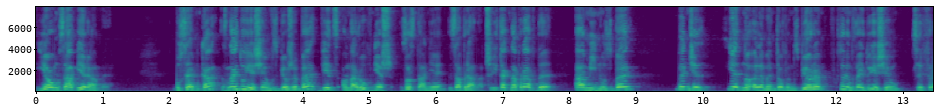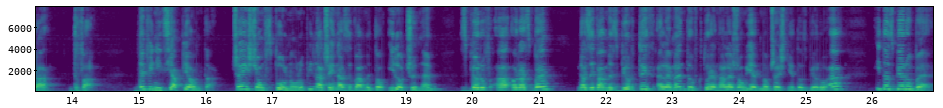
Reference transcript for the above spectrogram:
ją zabieramy. Ósemka znajduje się w zbiorze B, więc ona również zostanie zabrana. Czyli tak naprawdę A minus B będzie jednoelementowym zbiorem, w którym znajduje się cyfra 2. Definicja piąta. Częścią wspólną lub inaczej nazywamy to iloczynem zbiorów A oraz B nazywamy zbiór tych elementów, które należą jednocześnie do zbioru A i do zbioru B.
